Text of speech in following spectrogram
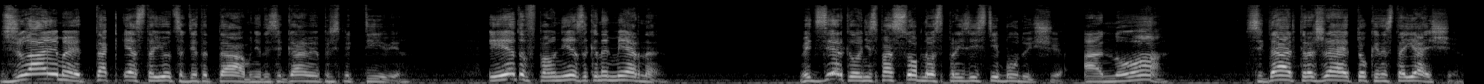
Желаемое так и остается где-то там, в недосягаемой перспективе. И это вполне закономерно. Ведь зеркало не способно воспроизвести будущее. Оно всегда отражает только настоящее.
